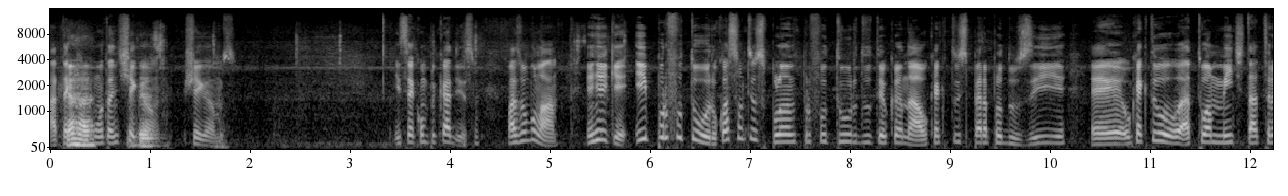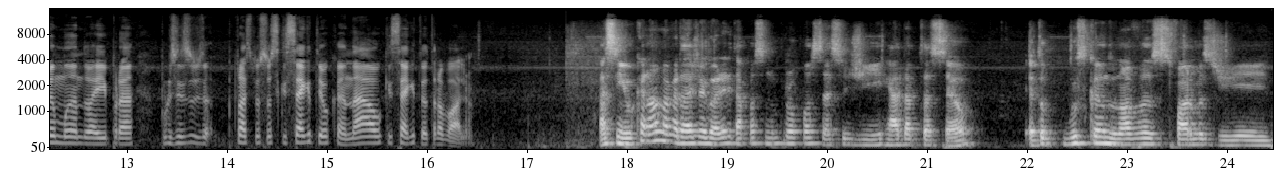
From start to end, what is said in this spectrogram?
Até que ponto a gente chegamos. chegamos. Isso é complicadíssimo. Mas vamos lá. Henrique, e pro futuro? Quais são teus planos pro futuro do teu canal? O que é que tu espera produzir? É, o que é que tu, a tua mente está tramando aí para as pessoas que seguem teu canal, que seguem teu trabalho? Assim, o canal, na verdade, agora ele tá passando por um processo de readaptação. Eu tô buscando novas formas de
